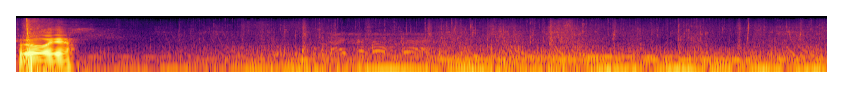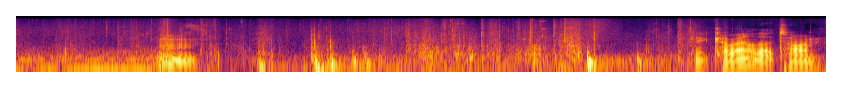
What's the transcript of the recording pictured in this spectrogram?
Where are you? Hmm. Didn't come out that time.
